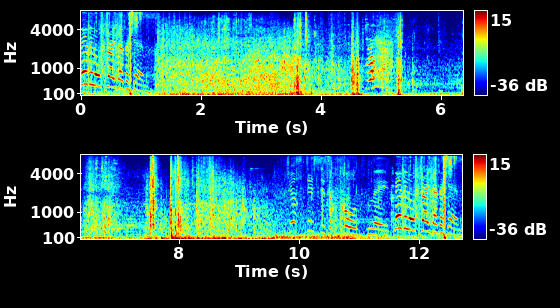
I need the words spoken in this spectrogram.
Maybe don't try that again. Justice is a cold blade. Maybe don't try that again.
